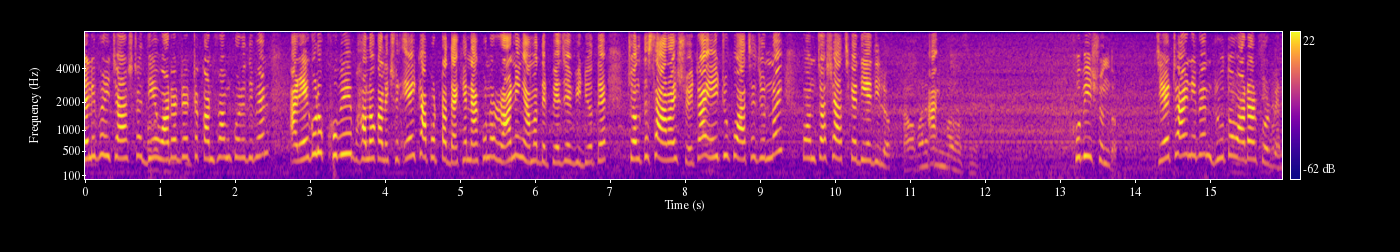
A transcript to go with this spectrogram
ডেলিভারি চার্জটা দিয়ে অর্ডার ডেটটা কনফার্ম করে দিবেন। আর এগুলো খুবই ভালো কালেকশন এই কাপড়টা দেখেন এখনও রানিং আমাদের পেজে ভিডিওতে চলতেছে আড়াইশো। এটা এইটুকু আছে জন্যই পঞ্চাশে আজকে দিয়ে দিল। আছে। খুবই সুন্দর। যেটাই নেবেন দ্রুত অর্ডার করবেন।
